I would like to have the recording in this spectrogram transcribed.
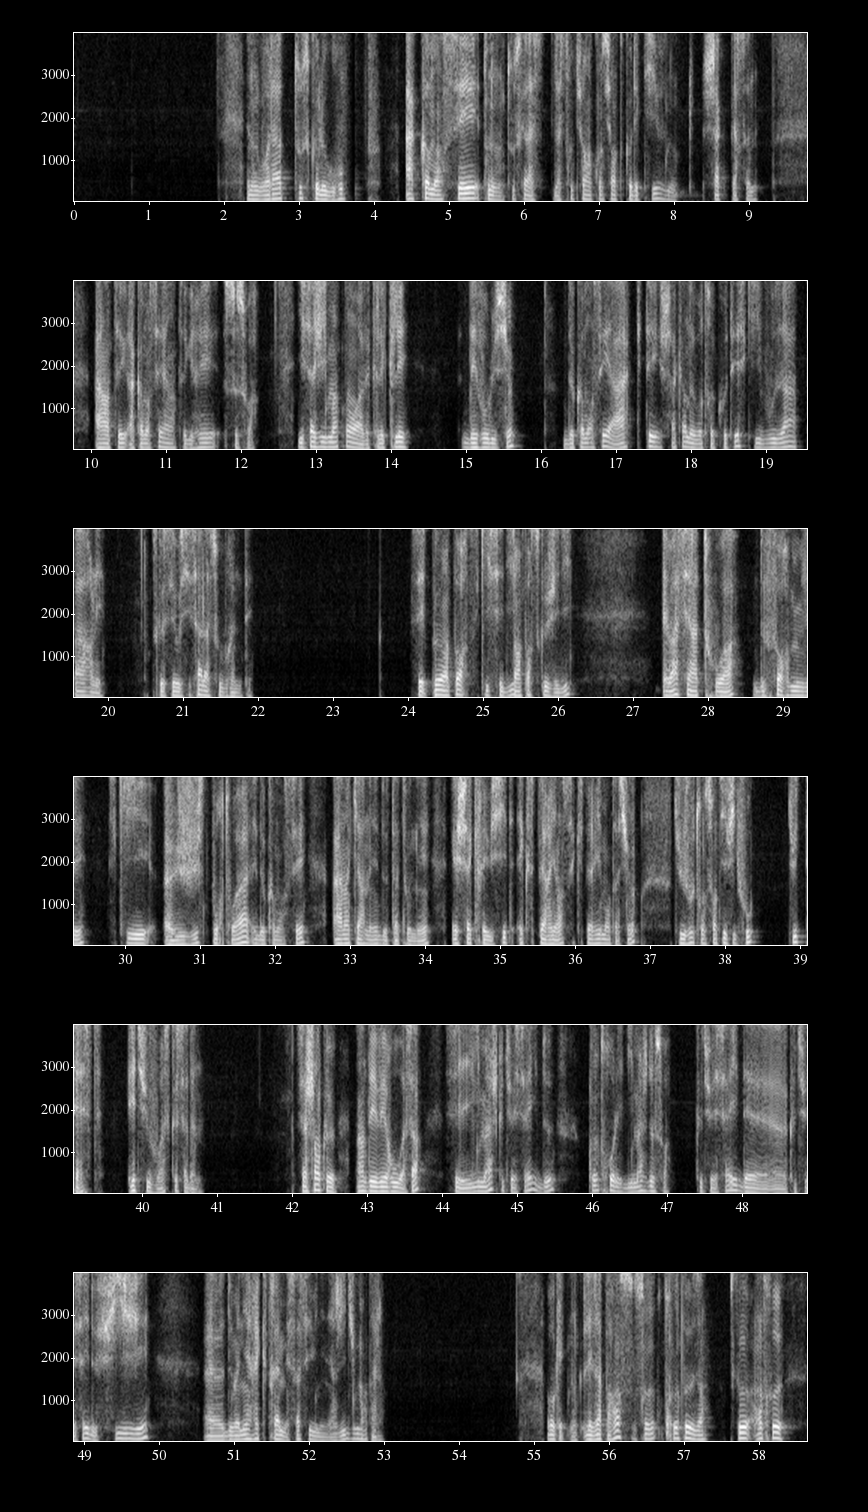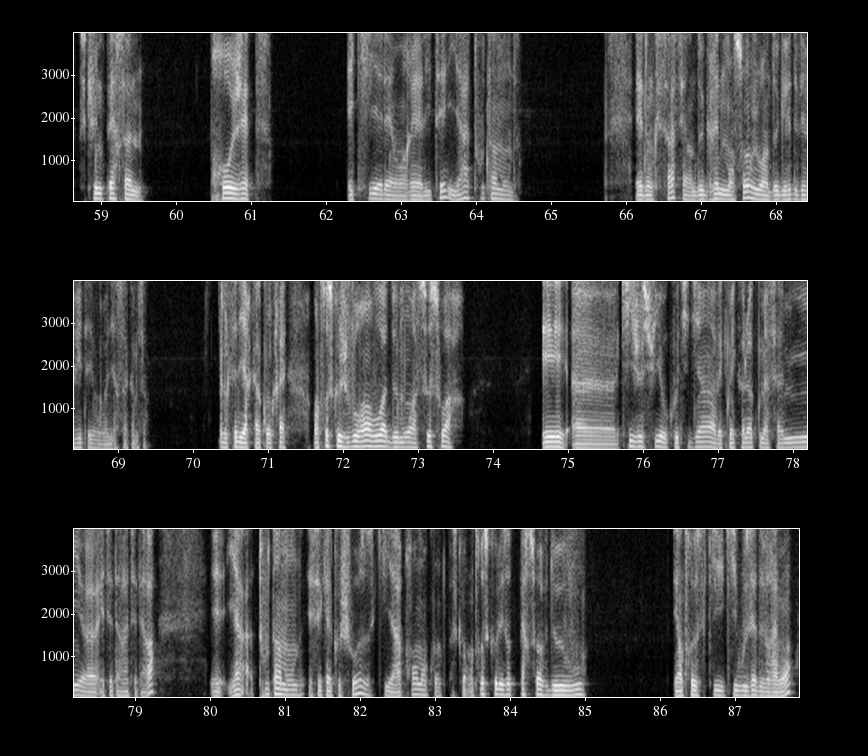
Et donc voilà, tout ce que le groupe a commencé, tout ce que la structure inconsciente collective, donc chaque personne a a commencé à intégrer ce soir. Il s'agit maintenant avec les clés d'évolution, de commencer à acter chacun de votre côté ce qui vous a parlé. Parce que c'est aussi ça la souveraineté. C'est peu importe ce qui s'est dit, peu importe ce que j'ai dit et bah, c'est à toi de formuler ce qui est, heu, juste pour toi et de commencer à l'incarner, de tâtonner. Échec, réussite, expérience, expérimentation. Tu joues ton scientifique fou, tu testes et tu vois ce que ça donne. Sachant qu'un des verrous à ça, c'est l'image que tu essayes de contrôler, l'image de soi, que tu essayes de que de figer, heu, de manière extrême et ça, c'est une énergie du mental. OK, donc les apparences sont trompeuses, hein, parce qu'entre ce qu'une personne projette et qui elle est en réalité, il y a tout un monde. Et donc ça, c'est un degré de mensonge ou un degré de vérité, on va dire ça comme ça. Donc c'est-à-dire qu'à concret, entre ce que je vous renvoie de moi ce soir et heu, qui je suis au quotidien avec mes colocs, ma famille, heu, et cetera, et cetera et il y a tout un monde et c'est quelque chose qui est à prendre en compte. Parce qu'entre ce que les autres perçoivent de vous et entre ce qui qui vous êtes vraiment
